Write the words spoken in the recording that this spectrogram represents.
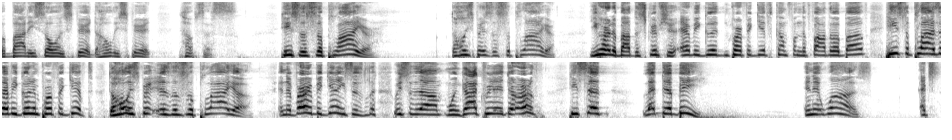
With body, soul, and spirit, the Holy Spirit helps us. He's the supplier. The Holy Spirit is the supplier. You heard about the scripture every good and perfect gift comes from the Father above. He supplies every good and perfect gift. The Holy Spirit is the supplier. In the very beginning, says we said um, when God created the earth, He said, "Let there be," and it was. Ex-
